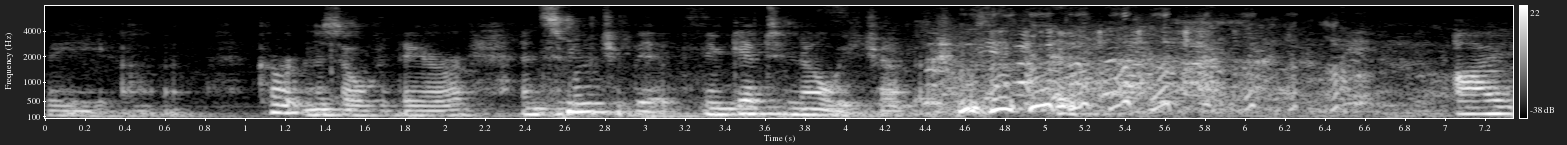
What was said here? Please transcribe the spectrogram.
the uh, curtains over there and smooch a bit and get to know each other. I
